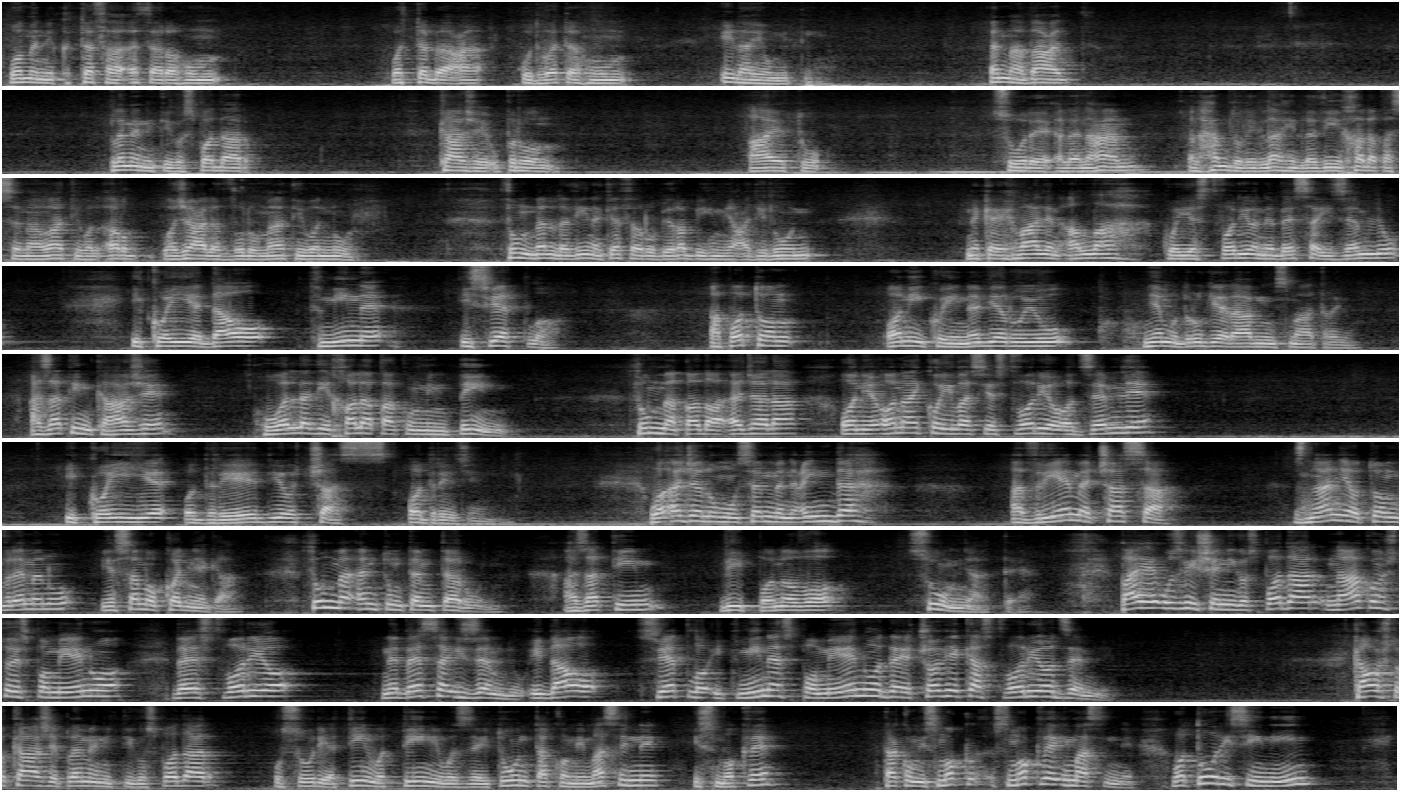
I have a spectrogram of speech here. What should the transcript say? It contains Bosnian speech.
ومن اقتفى أثرهم واتبع قدوتهم إلى يوم الدين أما بعد plemeniti gospodar kaže u prvom ajetu sure Al-An'am Alhamdulillahi alladhi khalaqa as-samawati wal-ard wa ja'ala adh-dhulumati wan-nur thumma alladhina kafaru bi rabbihim ya'dilun Neka je hvaljen Allah koji je stvorio nebesa i zemlju i koji je dao tmine i svjetlo. A potom oni koji ne vjeruju njemu druge ravnim smatraju. A zatim kaže Huwa alladhi khalaqakum min tin thumma qada ajala on je onaj koji vas je stvorio od zemlje i koji je odredio čas određeni. Wa ajalu musamman 'indahu a vrijeme časa znanje o tom vremenu je samo kod njega. Thumma antum tamtarun. A zatim vi ponovo sumnjate. Pa je uzvišeni gospodar nakon što je spomenuo da je stvorio nebesa i zemlju i dao svjetlo i tmine, spomenuo da je čovjeka stvorio od zemlje. Kao što kaže plemeniti gospodar u suri Atin, wa tini, wa zajtun, tako mi masline i smokve, tako mi smokle, smokve i masline. Wa turi sinin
